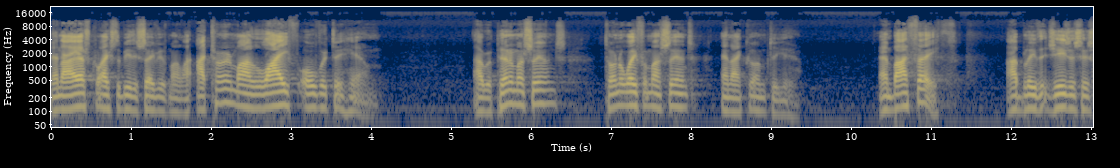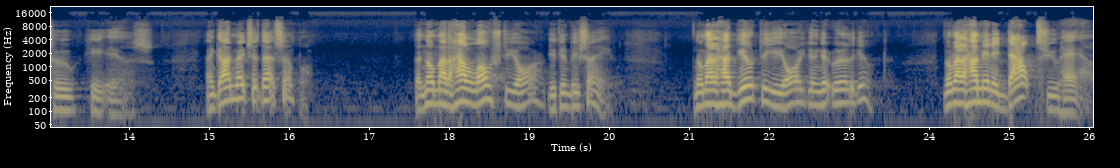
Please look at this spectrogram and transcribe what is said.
And I ask Christ to be the Savior of my life. I turn my life over to Him. I repent of my sins, turn away from my sins, and I come to you. And by faith, I believe that Jesus is who He is. And God makes it that simple. That no matter how lost you are, you can be saved. No matter how guilty you are, you can get rid of the guilt. No matter how many doubts you have,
